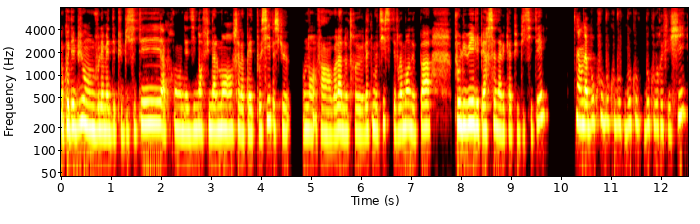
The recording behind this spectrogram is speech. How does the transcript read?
Donc au début, on voulait mettre des publicités. Après, on a dit non, finalement, ça va pas être possible parce que on, enfin voilà, notre leitmotiv, c'était vraiment ne pas polluer les personnes avec la publicité on a beaucoup, beaucoup, beaucoup, beaucoup, réfléchi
